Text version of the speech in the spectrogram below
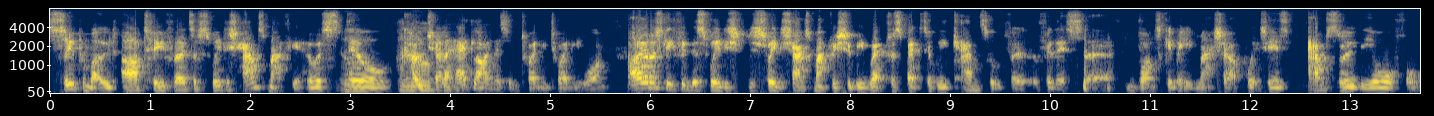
Supermode are two thirds of Swedish House Mafia, who are still I know. Coachella headliners in 2021. I honestly think the Swedish the Swedish House Mafia should be retrospectively cancelled for for this uh, Bronski Beat mashup, which is absolutely awful.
